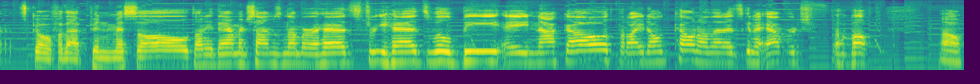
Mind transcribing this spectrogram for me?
Let's go for that pin missile. 20 damage times number of heads. Three heads will be a knockout, but I don't count on that. It's going to average about... Oh,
